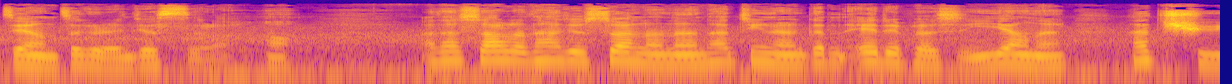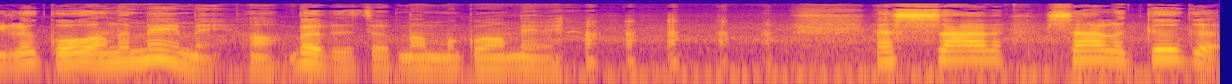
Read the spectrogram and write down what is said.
这样这个人就死了哈。啊，他杀了他就算了呢，他竟然跟 Oedipus 一样呢，他娶了国王的妹妹哈，不不，这妈妈国王妹妹。哈哈哈他杀了杀了哥哥，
